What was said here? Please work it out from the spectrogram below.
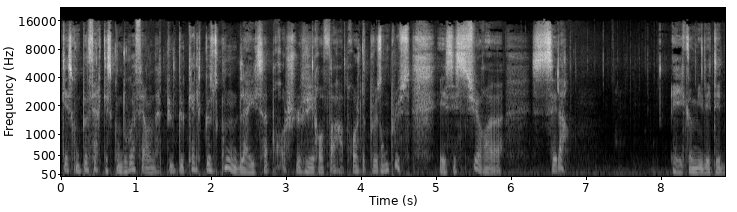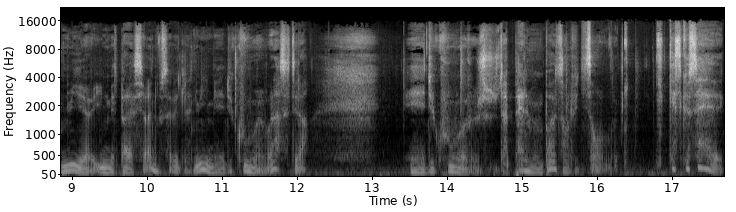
qu'est-ce qu'on peut faire, qu'est-ce qu'on doit faire? On n'a plus que quelques secondes. Là, il s'approche, le gyrophare approche de plus en plus. Et c'est sûr, euh, c'est là. Et comme il était de nuit, euh, ils ne mettent pas la sirène, vous savez, de la nuit, mais du coup, euh, voilà, c'était là. Et du coup, euh, j'appelle mon pote en lui disant Qu'est-ce que c'est?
